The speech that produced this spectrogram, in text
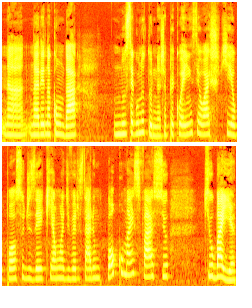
na, na Arena Condá no segundo turno. A Chapecoense, eu acho que eu posso dizer que é um adversário um pouco mais fácil que o Bahia.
